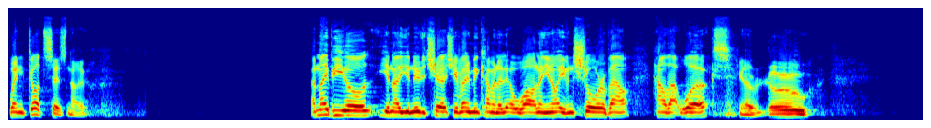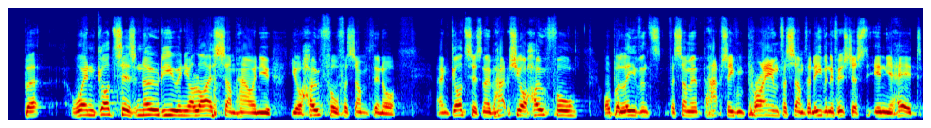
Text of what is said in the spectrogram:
when God says no? And maybe you're, you know, you're new to church, you've only been coming a little while, and you're not even sure about how that works. You know, no. But when God says no to you in your life somehow, and you, you're hopeful for something, or and God says no, perhaps you're hopeful or believing for something, perhaps even praying for something, even if it's just in your head,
